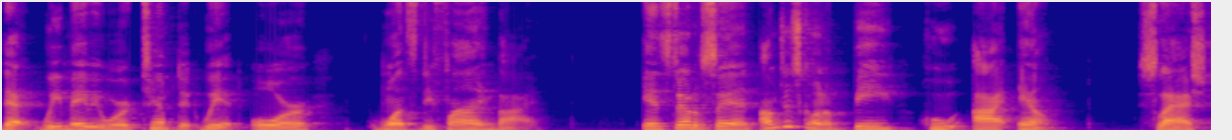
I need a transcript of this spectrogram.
that we maybe were tempted with or once defined by. Instead of saying, I'm just going to be who I am, slash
